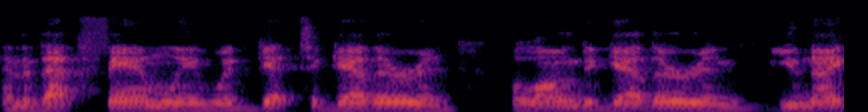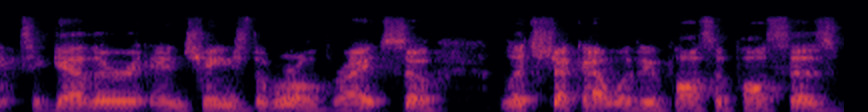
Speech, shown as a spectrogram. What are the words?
and that that family would get together and belong together and unite together and change the world, right? So let's check out what the Apostle Paul says.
